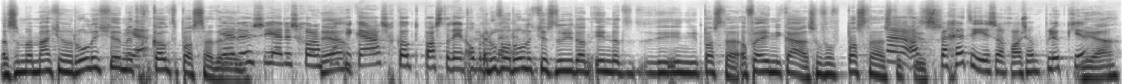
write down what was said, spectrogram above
Een, maak je een rolletje met Ja. gekookte pasta erin. Ja, dus, ja, dus gewoon een plakje kaas, gekookte pasta erin En oprollen. hoeveel rolletjes doe je dan in, dat, in die pasta? Of in die kaas? Hoeveel pasta Nou, als stukjes? spaghetti is dan gewoon zo'n plukje. Ja.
